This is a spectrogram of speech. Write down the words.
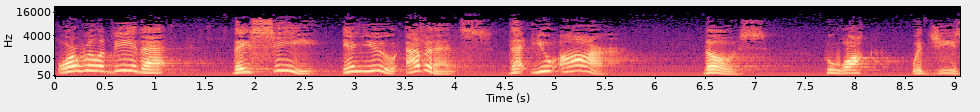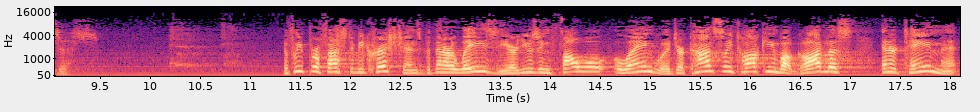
Or will it be that they see in you evidence that you are those who walk with Jesus? If we profess to be Christians, but then are lazy, are using foul language, are constantly talking about godless entertainment,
